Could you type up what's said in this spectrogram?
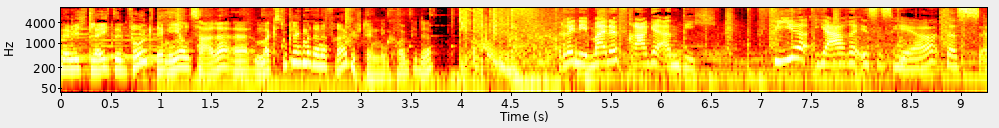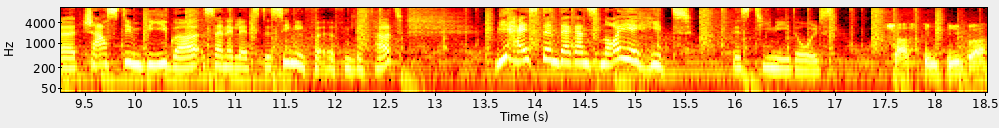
nämlich gleich den Punkt. René und Sarah, äh, magst du gleich mal deine Frage stellen, Nicole, bitte? René, meine Frage an dich. Vier Jahre ist es her, dass äh, Justin Bieber seine letzte Single veröffentlicht hat. Wie heißt denn der ganz neue Hit des Teenie-Idols? Justin Bieber,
